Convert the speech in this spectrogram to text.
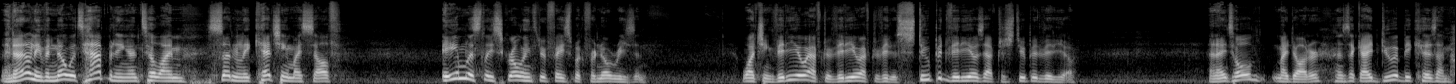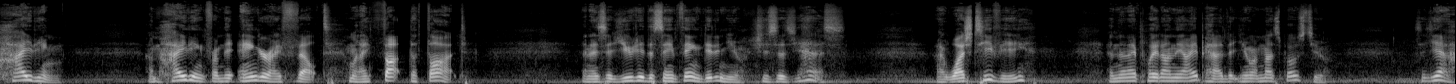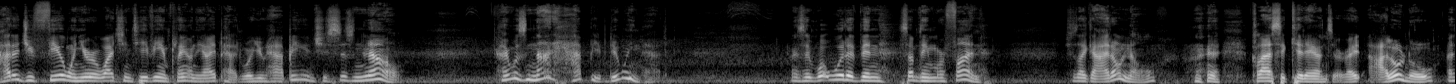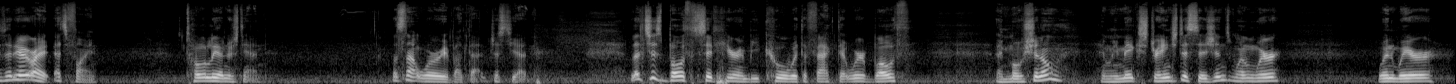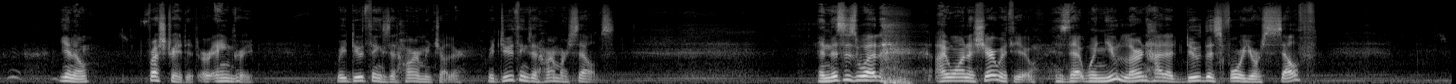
and I don't even know what's happening until I'm suddenly catching myself aimlessly scrolling through Facebook for no reason. Watching video after video after video, stupid videos after stupid video. And I told my daughter, I was like, I do it because I'm hiding. I'm hiding from the anger I felt when I thought the thought. And I said, You did the same thing, didn't you? She says, Yes. I watched TV and then I played on the iPad that you know I'm not supposed to I said, Yeah, how did you feel when you were watching TV and playing on the iPad? Were you happy? And she says, No, I was not happy doing that. I said, What would have been something more fun? She's like, I don't know. Classic kid answer, right? I don't know. I said, Yeah, right, that's fine. Totally understand. Let's not worry about that just yet. Let's just both sit here and be cool with the fact that we're both emotional and we make strange decisions when we're when we're you know, frustrated or angry. We do things that harm each other. We do things that harm ourselves. And this is what I want to share with you is that when you learn how to do this for yourself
